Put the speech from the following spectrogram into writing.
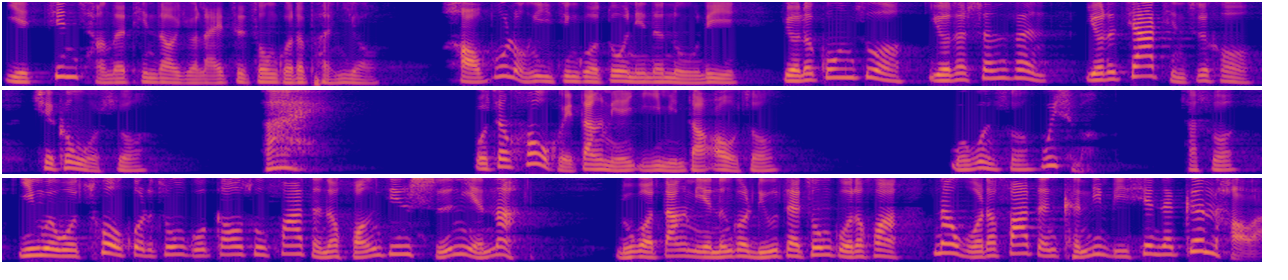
也经常的听到有来自中国的朋友，好不容易经过多年的努力，有了工作、有了身份、有了家庭之后，却跟我说。唉，我正后悔当年移民到澳洲。我问说为什么？他说：“因为我错过了中国高速发展的黄金十年呐！如果当年能够留在中国的话，那我的发展肯定比现在更好啊！”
